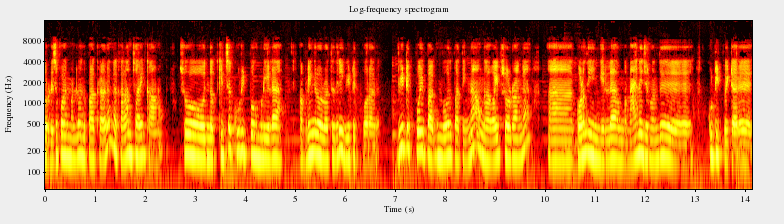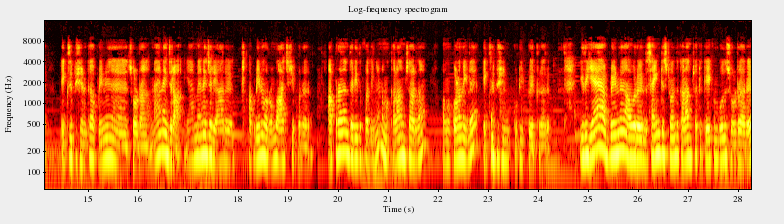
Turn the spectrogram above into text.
ஒரு டிசப்பாயின்மெண்ட்டில் வந்து பார்க்குறாரு. அங்கே கலாம் சாரையும் காணும். ஸோ இந்த கிட்ஸை கூட்டிகிட்டு போக முடியல அப்படிங்கிற ஒரு வருத்தத்துலேயே வீட்டுக்கு போகிறாரு வீட்டுக்கு போய் பார்க்கும்போது பார்த்தீங்கன்னா அவங்க ஒய்ஃப் சொல்கிறாங்க குழந்தைங்க குழந்தை இல்லை. அவங்க மேனேஜர் வந்து கூட்டிட்டு போயிட்டாரு எக்ஸிபிஷனுக்கு அப்படின்னு சொல்கிறாங்க மேனேஜரா என் மேனேஜர் யார்? அப்படின்னு அவர் ரொம்ப ஆச்சரியப்படுறாரு. அப்புறம் தான் தெரியுது பார்த்தீங்கன்னா நம்ம கலாம் சார் தான் அவங்க குழந்தைகளை எக்ஸிபிஷன் கூட்டிகிட்டு போயிருக்கிறாரு. இது ஏன் அப்படின்னு அவர் இந்த சயின்டிஸ்ட் வந்து கலாம் சார்ட்ட கேட்கும்போது சொல்கிறாரு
